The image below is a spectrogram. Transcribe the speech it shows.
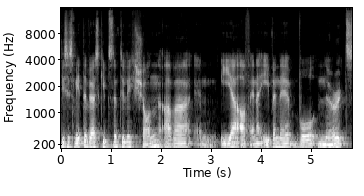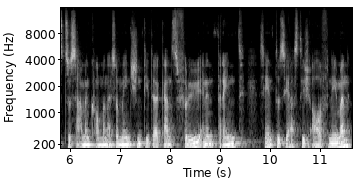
Dieses Metaverse gibt es natürlich schon, aber ähm, eher auf einer Ebene, wo Nerds zusammenkommen, also Menschen, die da ganz früh einen Trend sehr enthusiastisch aufnehmen.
